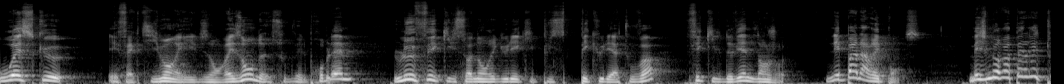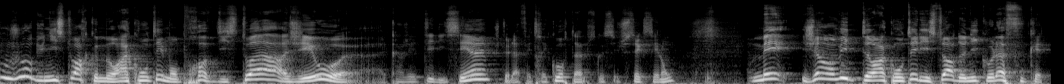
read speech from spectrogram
Ou est-ce que, effectivement, et ils ont raison de soulever le problème, le fait qu'ils soient non régulés, qu'ils puissent spéculer à tout va, fait qu'ils deviennent dangereux N'est pas la réponse. Mais je me rappellerai toujours d'une histoire que me racontait mon prof d'histoire, Géo, euh, quand j'étais lycéen. Je te la fais très courte, hein, parce que je sais que c'est long. Mais j'ai envie de te raconter l'histoire de Nicolas Fouquet.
